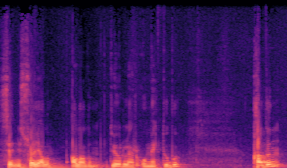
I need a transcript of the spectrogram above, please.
seni soyalım, alalım diyorlar o mektubu. Kadın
